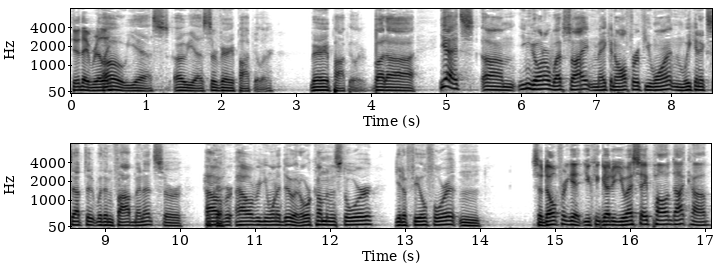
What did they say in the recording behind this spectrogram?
Do they really? Oh yes, oh yes, they're very popular, very popular. But uh, Yeah, it's um, you can go on our website and make an offer if you want, and we can accept it within five minutes or however however you want to do it, or come in the store, get a feel for it, and So don't forget, you can go to usapawn.com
